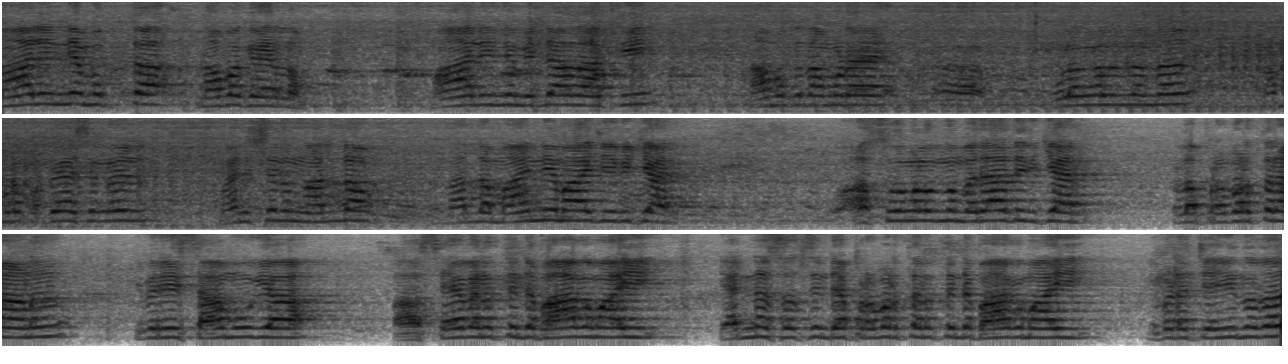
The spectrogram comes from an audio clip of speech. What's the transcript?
മാലിന്യമുക്ത നവകേരളം. മാലിന്യം ഇല്ലാതാക്കി നമുക്ക് നമ്മുടെ കുളങ്ങളിൽ നിന്ന് നമ്മുടെ പ്രദേശങ്ങളിൽ മനുഷ്യനും നല്ല നല്ല മാന്യമായി ജീവിക്കാൻ അസുഖങ്ങളൊന്നും വരാതിരിക്കാൻ ഉള്ള പ്രവർത്തനമാണ് ഇവർ ഈ സാമൂഹ്യ സേവനത്തിന്റെ ഭാഗമായി എൻ എസ് എസിന്റെ പ്രവർത്തനത്തിന്റെ ഭാഗമായി ഇവിടെ ചെയ്യുന്നത്.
